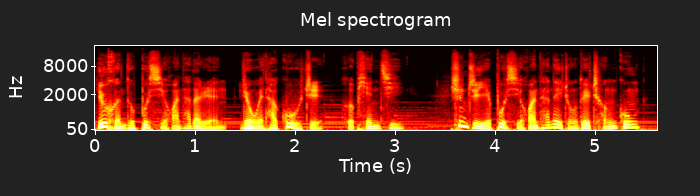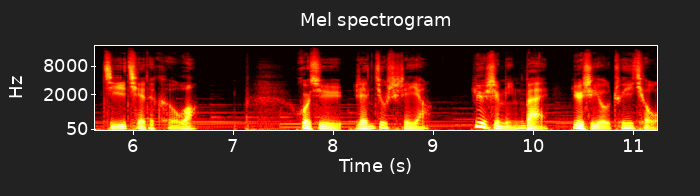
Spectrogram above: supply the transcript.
有很多不喜欢他的人认为他固执和偏激，甚至也不喜欢他那种对成功急切的渴望。或许人就是这样，越是明白，越是有追求，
